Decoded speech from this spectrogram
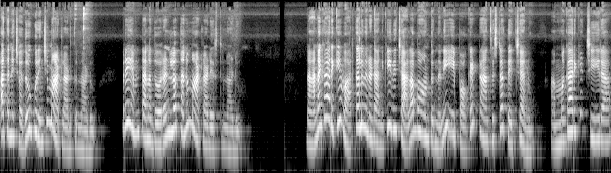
అతని చదువు గురించి మాట్లాడుతున్నాడు. ప్రేమ్ తన ధోరణిలో తను మాట్లాడేస్తున్నాడు. నాన్నగారికి వార్తలు వినడానికి ఇది చాలా బాగుంటుందని ఈ పాకెట్ ట్రాన్సిస్టర్ తెచ్చాను. అమ్మగారికి చీర.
